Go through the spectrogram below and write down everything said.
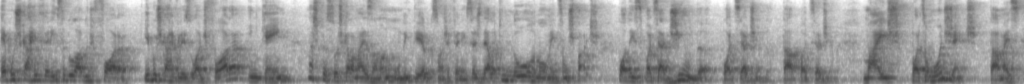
é buscar referência do lado de fora. E buscar referência do lado de fora em quem? Nas pessoas que ela mais ama no mundo inteiro, que são as referências dela, que normalmente são os pais. Podem, pode ser a Dinda? Pode ser a Dinda, tá? Pode ser a Dinda. Mas pode ser um monte de gente, tá? Mas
